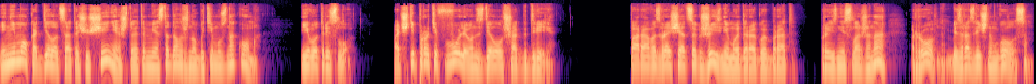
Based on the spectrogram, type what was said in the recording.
и не мог отделаться от ощущения, что это место должно быть ему знакомо. Его трясло. Почти против воли он сделал шаг к двери. «Пора возвращаться к жизни, мой дорогой брат», произнесла жена ровным, безразличным голосом.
